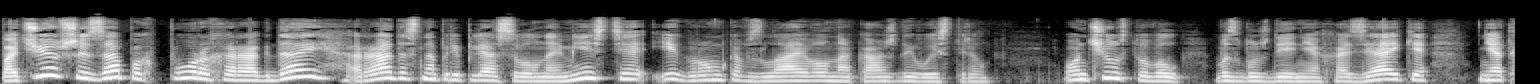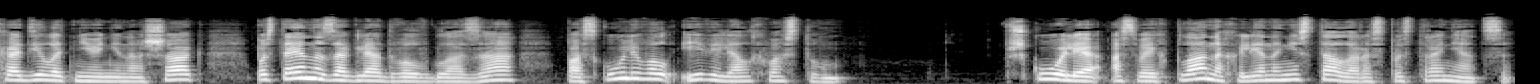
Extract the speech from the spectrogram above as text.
Почуявший запах пороха Рогдай радостно приплясывал на месте и громко взлаивал на каждый выстрел. Он чувствовал возбуждение хозяйки, не отходил от нее ни на шаг, постоянно заглядывал в глаза, поскуливал и вилял хвостом. В школе о своих планах Лена не стала распространяться.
